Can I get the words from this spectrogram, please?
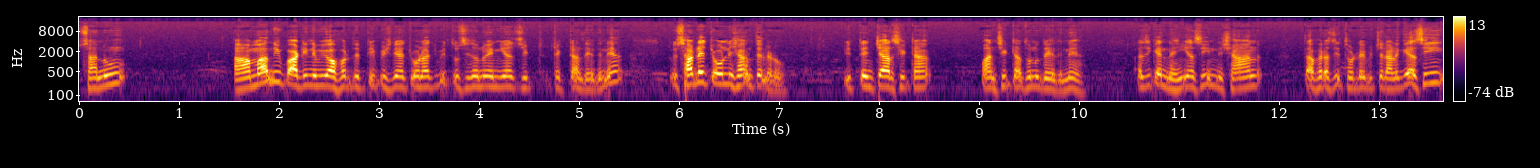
ਸਾਨੂੰ ਆਮ ਆਦਮੀ ਪਾਰਟੀ ਨੇ ਵੀ ਆਫਰ ਦਿੱਤੀ ਪਿਛਲੀਆਂ ਚੋਣਾਂ 'ਚ ਵੀ ਤੁਸੀਂ ਤੁਹਾਨੂੰ ਇੰਨੀਆਂ ਸੀਟ- ਟਿਕਟਾਂ ਦੇ ਦਿੰਦੇ ਆ। ਤੁਸੀਂ ਸਾਡੇ ਚੋਣ ਨਿਸ਼ਾਨ ਤੇ ਲੜੋ। ਵੀ ਤਿੰਨ ਚਾਰ ਸੀਟਾਂ, ਪੰਜ ਸੀਟਾਂ ਤੁਹਾਨੂੰ ਦੇ ਦਿੰਦੇ ਆ। ਅਸੀਂ ਕਿਹਾ ਨਹੀਂ, ਅਸੀਂ ਨਿਸ਼ਾਨ ਤਾਂ ਫਿਰ ਅਸੀਂ ਤੁਹਾਡੇ ਵਿੱਚ ਰਲ ਗਏ। ਅਸੀਂ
